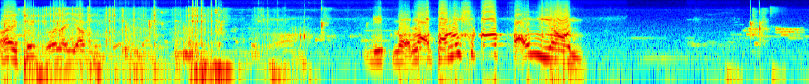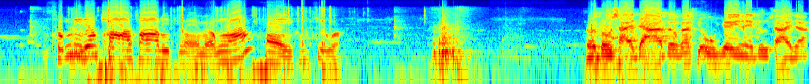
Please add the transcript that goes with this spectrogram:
Ơi khiết cửa lại giùm địt mẹ lại tém scope phải lồn. Súng đi đâu? Cho cho địt mẹ mẹ ông ngám Thầy không chịu à rồi tôi xài ra tôi các cái Uzi này tôi xài ra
